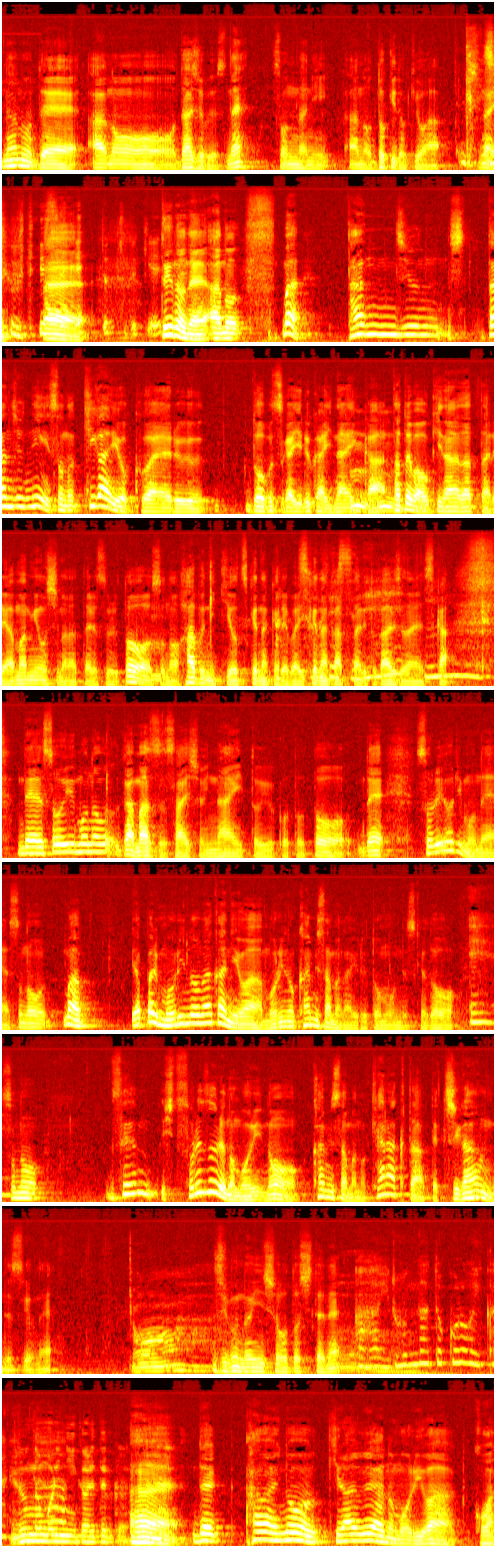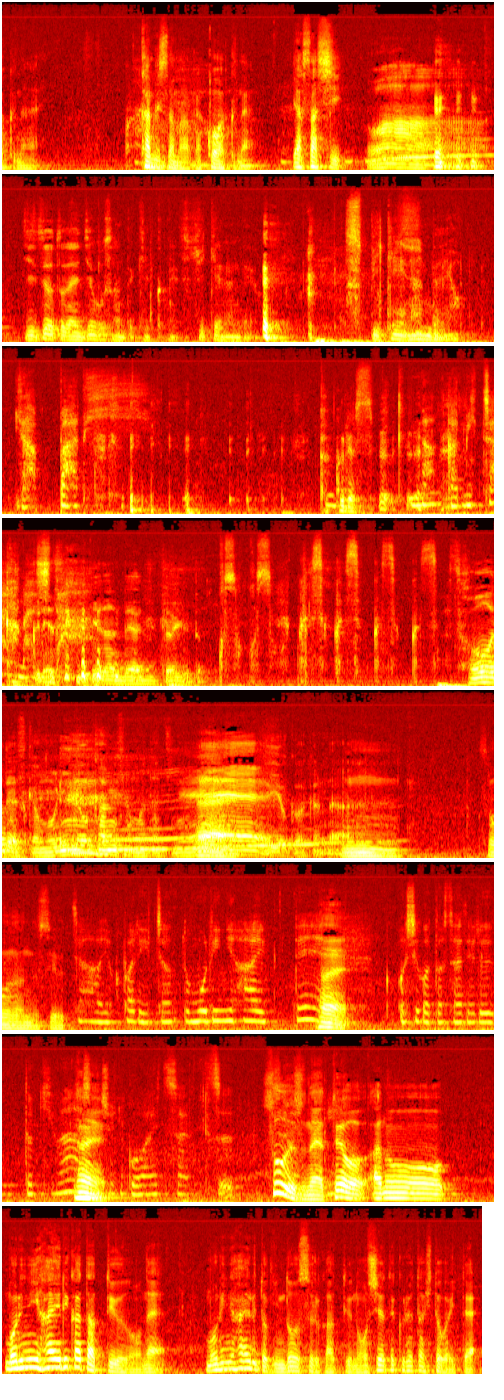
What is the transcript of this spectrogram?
なのであの大丈夫ですね。そんなにあのドキドキはしない。大丈夫ですね、ええ。ドキドキっていうのはねあのまあ単純単純にその危害を加える動物がいるかいないか、うんうん。例えば沖縄だったり奄美大島だったりすると、そのハブに気をつけなければいけなかったりとかあるじゃないですか。でそういうものがまず最初にないということとでそれよりもねそのまあやっぱり森の中には森の神様がいると思うんですけど、ええ。その全それぞれの森の神様のキャラクターって違うんですよね。あ自分の印象としてね。ああいろんなところ行かれいろんな森に行かれてるからはね、い、でハワイのキラウェアの森は怖くない。神様が怖くない。優しい。わあ。実はとねジョーさんって結構ねスピ系なんだよ。スピ系なんだよやっぱ隠れす。りなんか見ちゃいました。ピ系なんだよ実を言うと。こそこそ。こそこそこそこそ。そうですか森の神様たちね、はよくわかるな、うん。そうなんですよ。じゃあやっぱりちゃんと森に入って、はい。お仕事される時ははい。最初にご挨拶そうですね。手をあのー森に入り方っていうのをね森に入る時にどうするかっていうのを教えてくれた人がいて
